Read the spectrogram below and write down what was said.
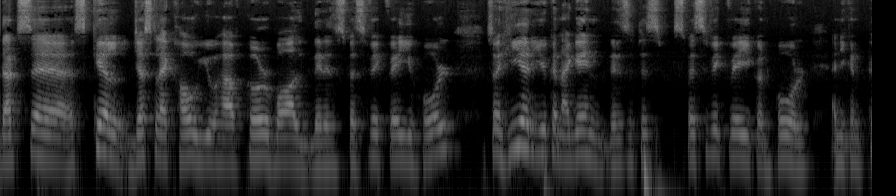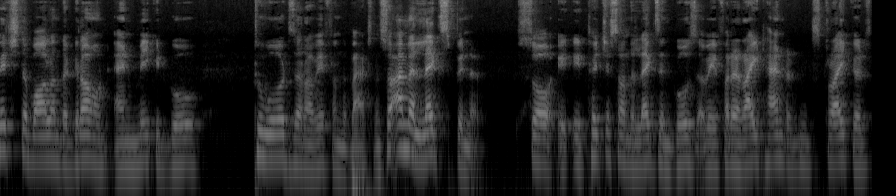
that's a skill just like how you have curve ball there is a specific way you hold so here you can again there is a specific way you can hold and you can pitch the ball on the ground and make it go towards or away from the batsman so i'm a leg spinner so it, it pitches on the legs and goes away for a right-handed strikers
